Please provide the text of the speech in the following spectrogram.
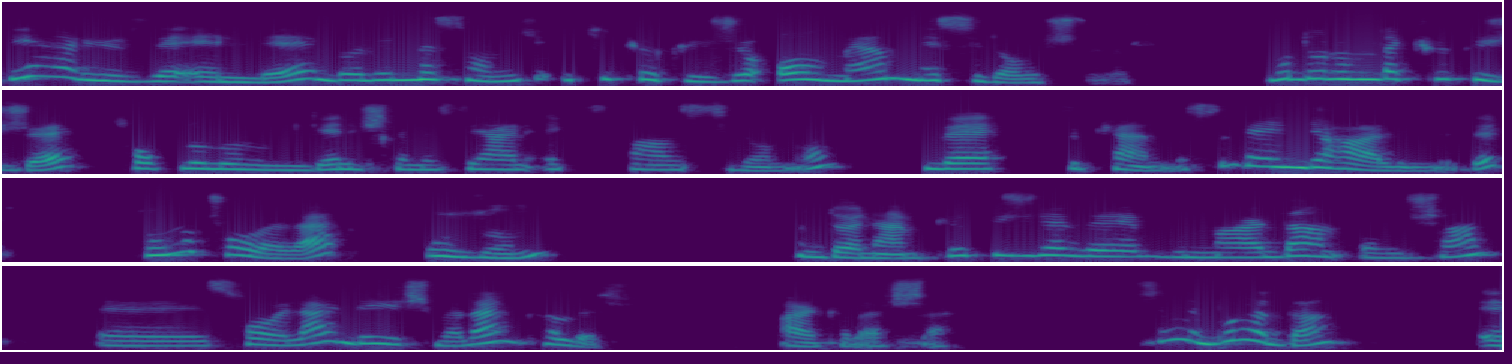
diğer %50 bölünme sonucu iki kök hücre olmayan nesil oluşturur. Bu durumda kök hücre topluluğunun genişlemesi yani ekspansiyonu ve tükenmesi denge halindedir. Sonuç olarak uzun dönem kök hücre ve bunlardan oluşan e, soylar değişmeden kalır arkadaşlar. Şimdi burada e,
